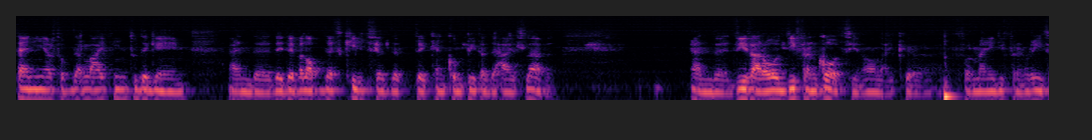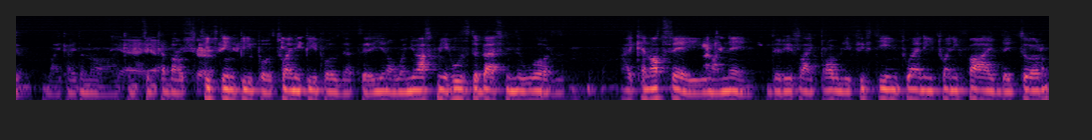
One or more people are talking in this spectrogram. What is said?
10 years of their life into the game and uh, they develop the skill set that they can compete at the highest level and uh, these are all different goals you know like uh, for many different reasons like i don't know i can think yeah, about sure. 15 people 20 people that uh, you know when you ask me who's the best in the world i cannot say one name there is like probably 15 20 25 they turn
